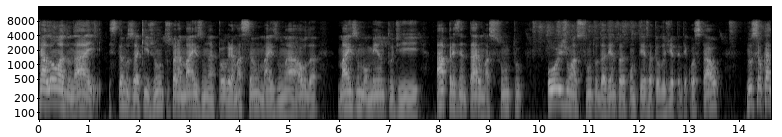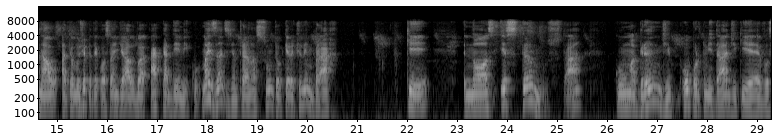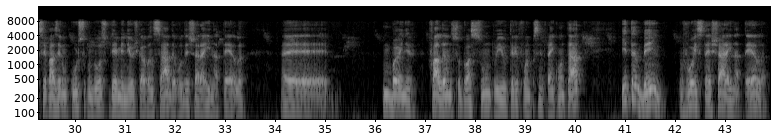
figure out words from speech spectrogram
Shalom Adonai, estamos aqui juntos para mais uma programação, mais uma aula, mais um momento de apresentar um assunto. Hoje, um assunto da dentro do contexto da teologia pentecostal, no seu canal, a Teologia Pentecostal em Diálogo Acadêmico. Mas antes de entrar no assunto, eu quero te lembrar que nós estamos, tá? Com uma grande oportunidade que é você fazer um curso conosco de hermenêutica avançada. Eu vou deixar aí na tela é, um banner falando sobre o assunto e o telefone para você entrar em contato. E também vou deixar aí na tela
